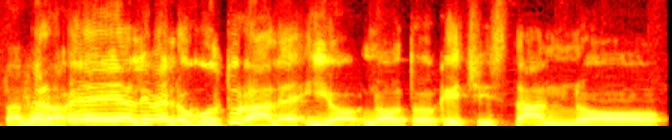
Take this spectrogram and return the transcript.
Stanno Però là. eh, a livello culturale io noto che ci stanno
